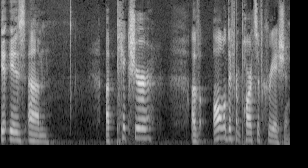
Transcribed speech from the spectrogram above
It is um, a picture of all different parts of creation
